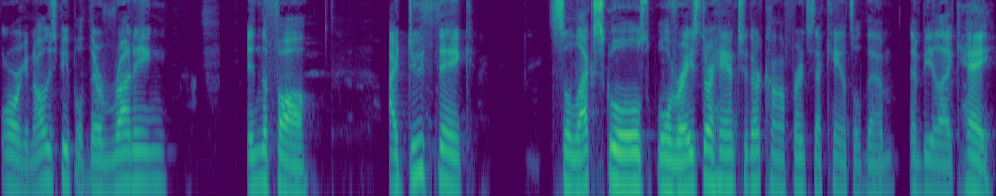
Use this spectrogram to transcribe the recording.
Oregon, all these people, they're running in the fall. I do think select schools will raise their hand to their conference that canceled them and be like, hey,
